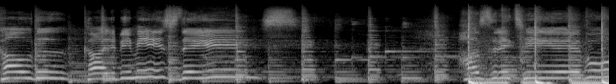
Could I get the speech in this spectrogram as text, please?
kaldı kalbimizdeyiz. Hazreti Ebu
